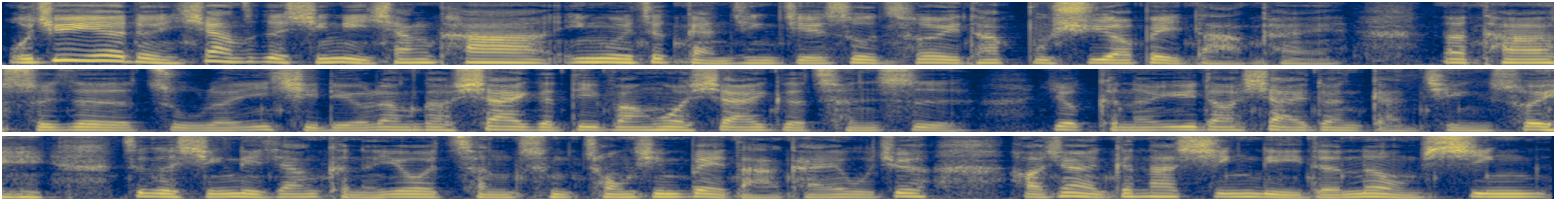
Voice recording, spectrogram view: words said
我觉得也有点像这个行李箱，它因为这感情结束，所以它不需要被打开。那它随着主人一起流浪到下一个地方或下一个城市，又可能遇到下一段感情，所以这个行李箱可能又会重重重新被打开。我觉得好像也跟他心里的那种心，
